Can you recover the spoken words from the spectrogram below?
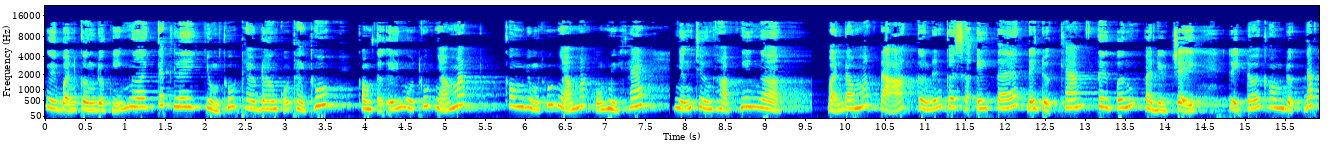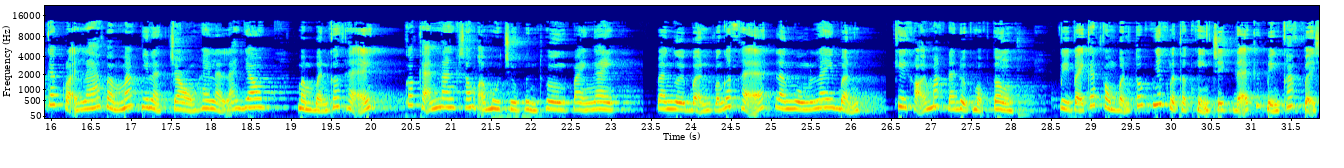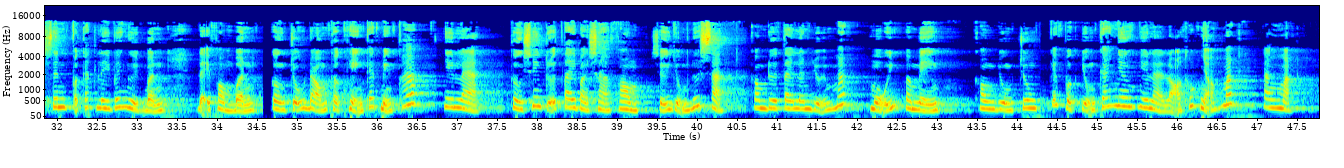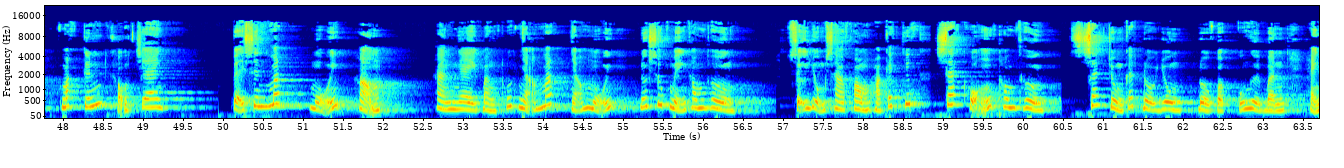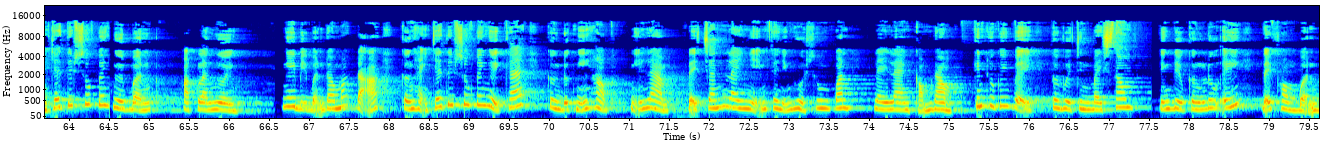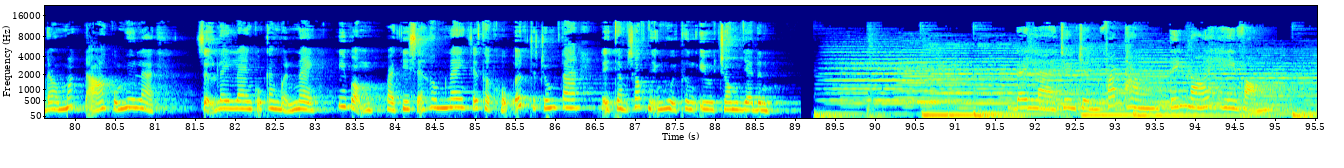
Người bệnh cần được nghỉ ngơi, cách ly, dùng thuốc theo đơn của thầy thuốc, không tự ý mua thuốc nhỏ mắt, không dùng thuốc nhỏ mắt của người khác. Những trường hợp nghi ngờ bệnh đau mắt đỏ cần đến cơ sở y tế để được khám, tư vấn và điều trị. Tuyệt đối không được đắp các loại lá vào mắt như là trầu hay là lá dâu. Mầm bệnh có thể có khả năng sống ở môi trường bình thường vài ngày và người bệnh vẫn có thể là nguồn lây bệnh khi khỏi mắt đã được một tuần. Vì vậy, cách phòng bệnh tốt nhất là thực hiện triệt để các biện pháp vệ sinh và cách ly với người bệnh. Để phòng bệnh, cần chủ động thực hiện các biện pháp như là thường xuyên rửa tay bằng xà phòng, sử dụng nước sạch, không đưa tay lên dụi mắt, mũi và miệng, không dùng chung các vật dụng cá nhân như là lọ thuốc nhỏ mắt, khăn mặt, mắt kính, khẩu trang. Vệ sinh mắt, mũi, họng, hàng ngày bằng thuốc nhỏ mắt, nhỏ mũi, nước súc miệng thông thường. Sử dụng xà phòng hoặc các chất sát khuẩn thông thường, sát trùng các đồ dùng, đồ vật của người bệnh, hạn chế tiếp xúc với người bệnh hoặc là người nghi bị bệnh đau mắt đỏ, cần hạn chế tiếp xúc với người khác, cần được nghỉ học, nghỉ làm để tránh lây nhiễm cho những người xung quanh, lây lan cộng đồng. Kính thưa quý vị, tôi vừa trình bày xong những điều cần lưu ý để phòng bệnh đau mắt đỏ cũng như là sự lây lan của căn bệnh này. Hy vọng và chia sẻ hôm nay sẽ thật hữu ích cho chúng ta để chăm sóc những người thân yêu trong gia đình. Đây là chương trình phát thanh Tiếng Nói Hy Vọng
